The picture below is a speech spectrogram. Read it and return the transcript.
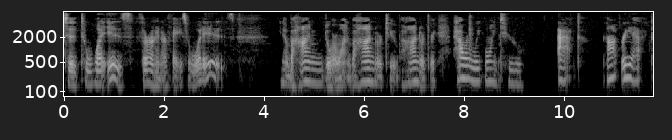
to, to what is thrown in our face or what is you know behind door one behind door two behind door three. How are we going to act not react?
